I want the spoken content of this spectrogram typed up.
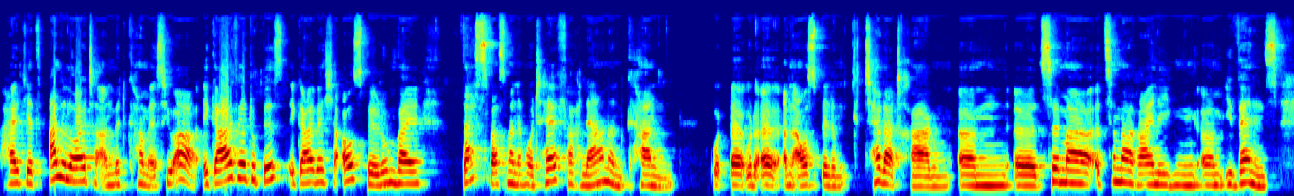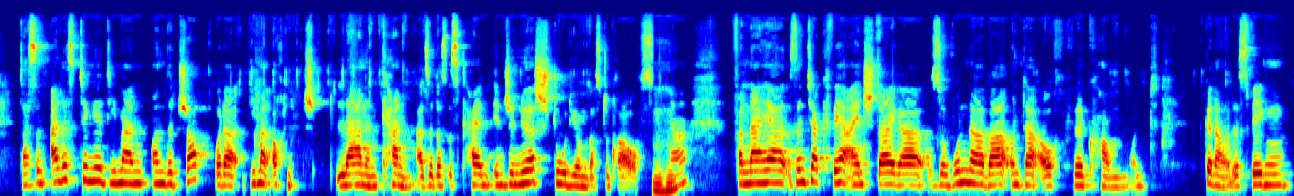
halt jetzt alle Leute an mit Come As You Are. Egal wer du bist, egal welche Ausbildung, weil das, was man im Hotelfach lernen kann, äh, oder äh, an Ausbildung, Teller tragen, ähm, äh, Zimmer, Zimmer reinigen, ähm, Events. Das sind alles Dinge, die man on the job oder die man auch lernen kann. Also das ist kein Ingenieursstudium, was du brauchst. Mhm. Ja? Von daher sind ja Quereinsteiger so wunderbar und da auch willkommen. Und genau, deswegen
